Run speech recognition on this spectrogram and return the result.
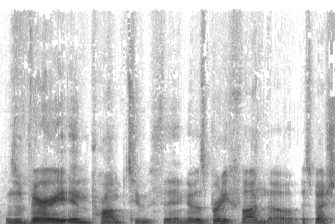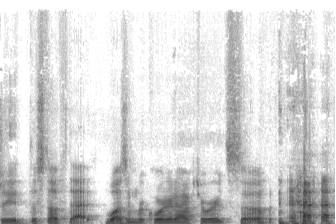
It was a very impromptu thing. It was pretty fun though, especially the stuff that wasn't recorded afterwards. So, yeah,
